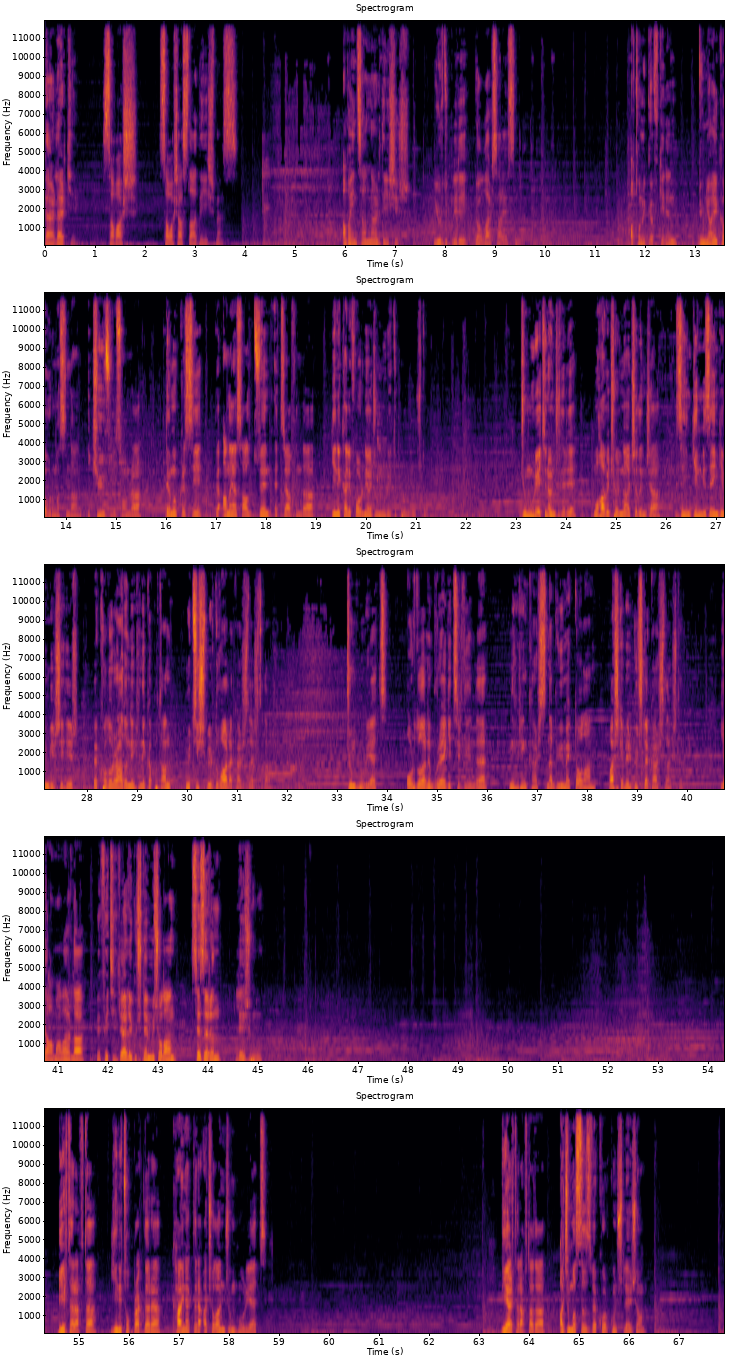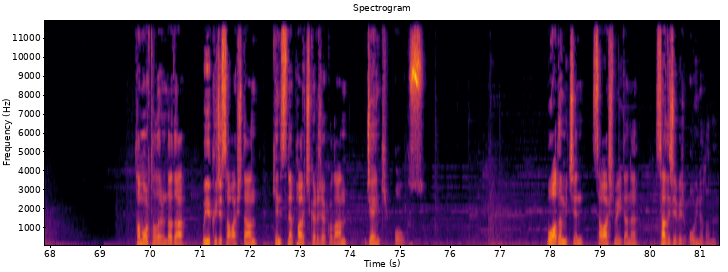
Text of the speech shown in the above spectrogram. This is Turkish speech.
Derler ki savaş, savaş asla değişmez. Ama insanlar değişir yürüdükleri yollar sayesinde. Atomik öfkenin dünyayı kavurmasından 200 yıl sonra demokrasi ve anayasal düzen etrafında yeni Kaliforniya Cumhuriyeti kurulmuştu. Cumhuriyetin öncüleri Mojave çölüne açılınca zengin mi zengin bir şehir ve Colorado nehrini kapatan müthiş bir duvarla karşılaştılar. Cumhuriyet ordularını buraya getirdiğinde nehrin karşısında büyümekte olan başka bir güçle karşılaştı. Yağmalarla ve fetihlerle güçlenmiş olan Sezar'ın lejyonu. Bir tarafta yeni topraklara, kaynaklara aç olan Cumhuriyet, diğer tarafta da acımasız ve korkunç lejyon. Tam ortalarında da bu yıkıcı savaştan kendisine pay çıkaracak olan Cenk Oğuz. Bu adam için savaş meydanı sadece bir oyun alanı.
